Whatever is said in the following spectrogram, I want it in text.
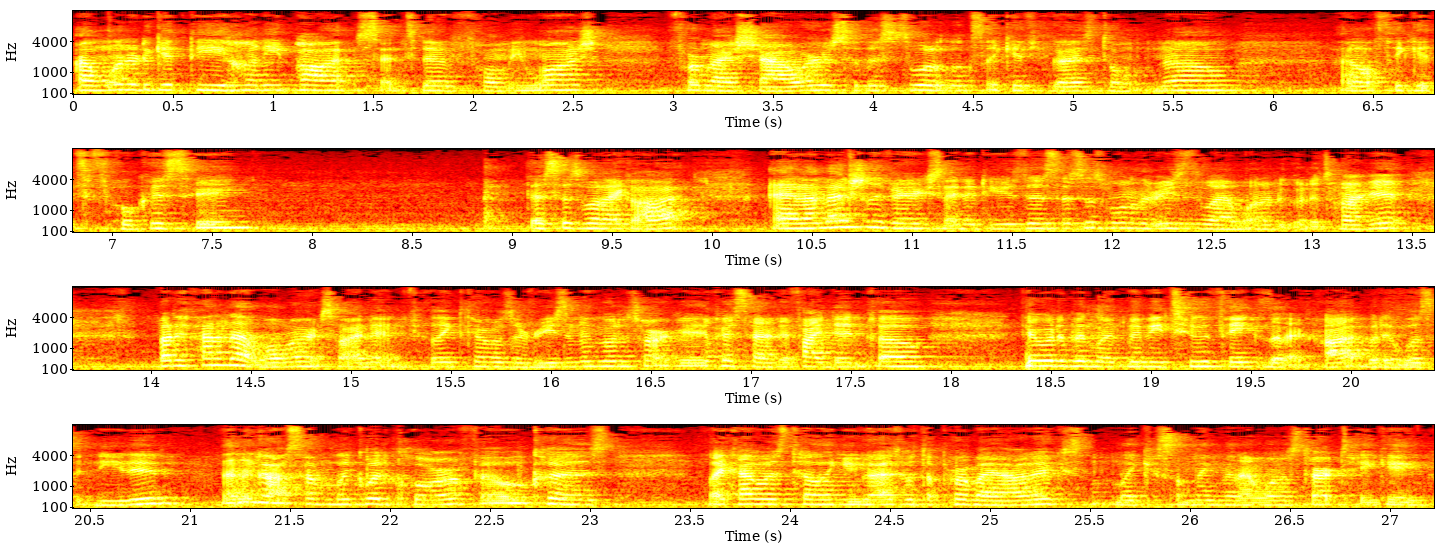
I wanted to get the Honey Pot Sensitive Foaming Wash for my shower. So this is what it looks like if you guys don't know. I don't think it's focusing. This is what I got and I'm actually very excited to use this. This is one of the reasons why I wanted to go to Target but I found it at Walmart so I didn't feel like there was a reason to go to Target. Like I said, if I did go, there would have been like maybe two things that I got, but it wasn't needed. Then I got some liquid chlorophyll because like I was telling you guys with the probiotics, like something that I want to start taking.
